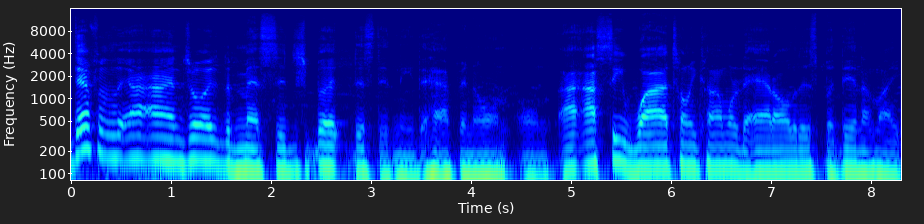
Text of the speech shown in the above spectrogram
definitely, I, I enjoyed the message, but this didn't need to happen. On on, I, I see why Tony Khan wanted to add all of this, but then I'm like,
